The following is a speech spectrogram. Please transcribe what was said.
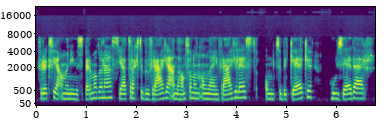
verrukt via anonieme spermadonatie, ja, tracht te bevragen aan de hand van een online vragenlijst om te bekijken hoe zij daar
